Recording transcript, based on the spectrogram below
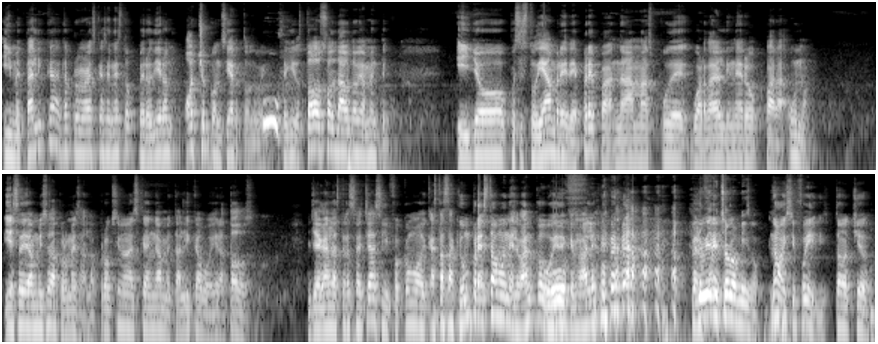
y Metallica, es la primera vez que hacen esto, pero dieron ocho conciertos, güey, seguidos, todos soldados, obviamente. Y yo, pues estudié hambre de prepa, nada más pude guardar el dinero para uno. Y ese día me hice la promesa, la próxima vez que venga Metallica voy a ir a todos. Llegan las tres fechas y fue como hasta saqué un préstamo en el banco, güey, de que me vale. Pero hubiera hecho lo mismo. no, y sí fui, todo chido.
